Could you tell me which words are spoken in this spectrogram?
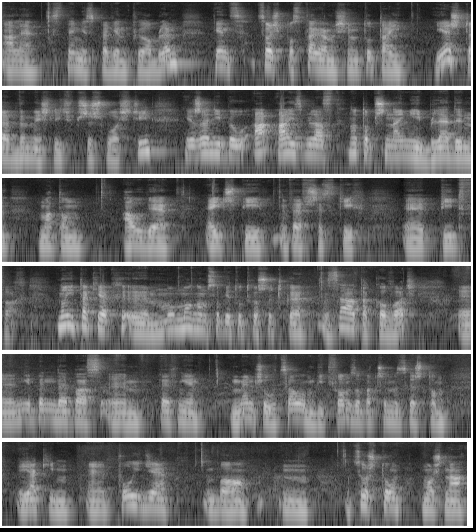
ale z tym jest pewien problem, więc coś postaram się tutaj jeszcze wymyślić w przyszłości. Jeżeli był A Ice Blast, no to przynajmniej Bledyn ma tą aurę HP we wszystkich bitwach. No i tak jak e, mo- mogą sobie tu troszeczkę zaatakować, e, nie będę Was e, pewnie męczył całą bitwą. Zobaczymy zresztą, jakim e, pójdzie, bo mm, cóż tu można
